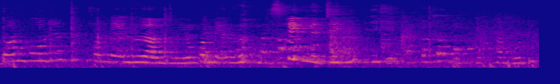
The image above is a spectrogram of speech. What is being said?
Con vô đấy con mẹ hường chủ yếu con mẹ hường xinh là chính 못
